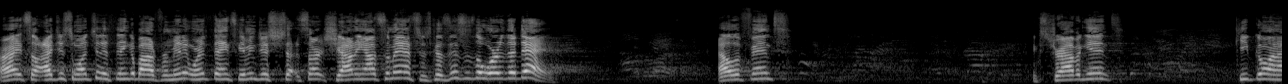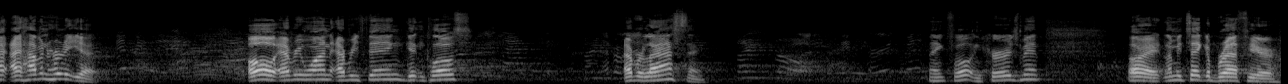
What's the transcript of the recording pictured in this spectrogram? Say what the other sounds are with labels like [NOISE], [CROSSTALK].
All right, so I just want you to think about it for a minute. We're in Thanksgiving. Just sh- start shouting out some answers because this is the word of the day. Elephant. Extravagant. Keep going. I, I haven't heard it yet. Oh, everyone, everything, getting close. Everlasting. Thankful, encouragement. All right, let me take a breath here.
